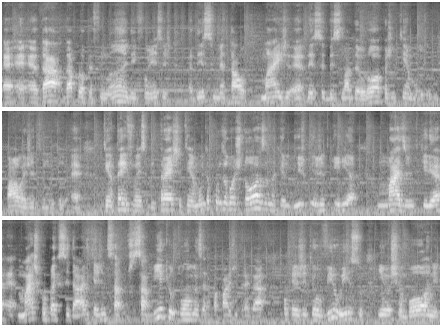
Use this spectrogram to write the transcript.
é, é, é, da, da própria Finlândia, influências é, desse metal mais é, desse, desse lado da Europa. A gente tinha muito power, a gente tinha muito. Tinha até influência de trash, tinha muita coisa gostosa naquele disco e a gente queria mais, a gente queria mais complexidade, que a gente sabia que o Thomas era capaz de entregar porque a gente ouviu isso em Oceanborn,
